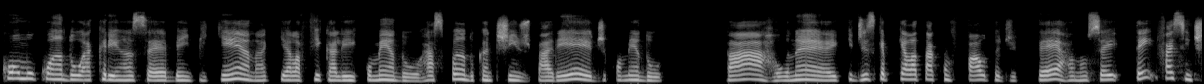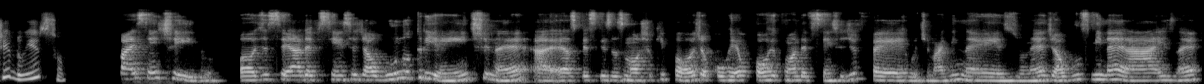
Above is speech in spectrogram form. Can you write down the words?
Como quando a criança é bem pequena, que ela fica ali comendo, raspando cantinhos de parede, comendo barro, né? E que diz que é porque ela está com falta de ferro, não sei. Tem, faz sentido isso? Faz sentido. Pode ser a deficiência de algum nutriente, né? As pesquisas mostram que pode ocorrer, ocorre com a deficiência de ferro, de magnésio, né? De alguns minerais, né?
